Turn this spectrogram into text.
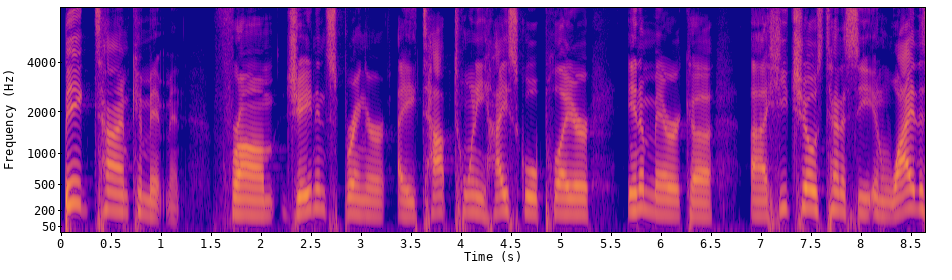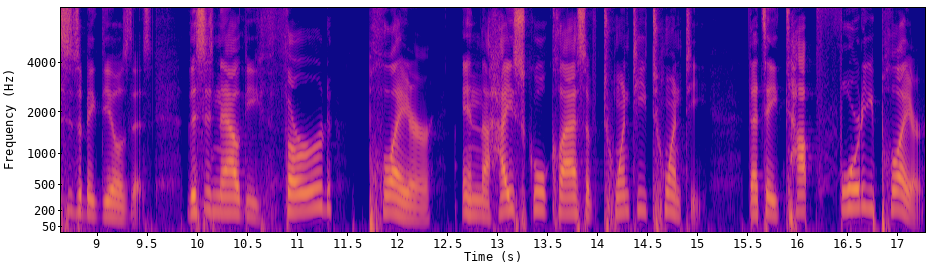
big time commitment from Jaden Springer, a top 20 high school player in America. Uh, he chose Tennessee, and why this is a big deal is this. This is now the third player in the high school class of 2020 that's a top 40 player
